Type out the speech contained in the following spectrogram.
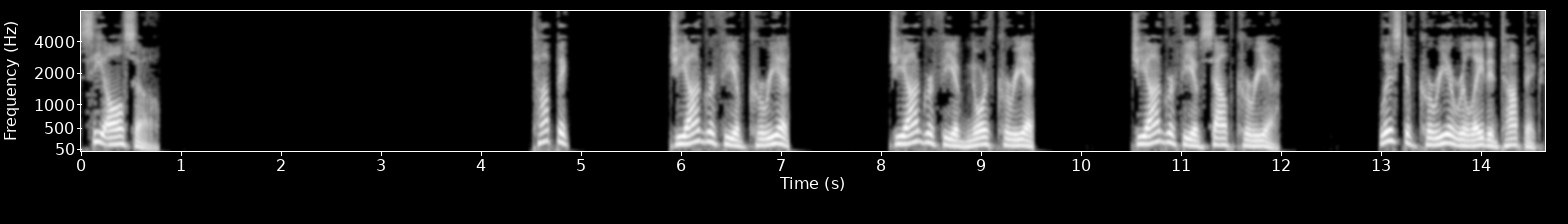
See also. Geography of Korea. Geography of North Korea. Geography of South Korea. List of Korea-related topics.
